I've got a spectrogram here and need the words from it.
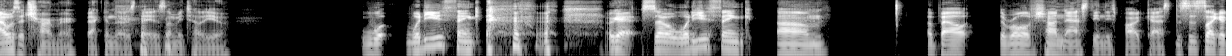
I was a charmer back in those days. let me tell you. What What do you think? okay, so what do you think um, about the role of Sean Nasty in these podcasts? This is like a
